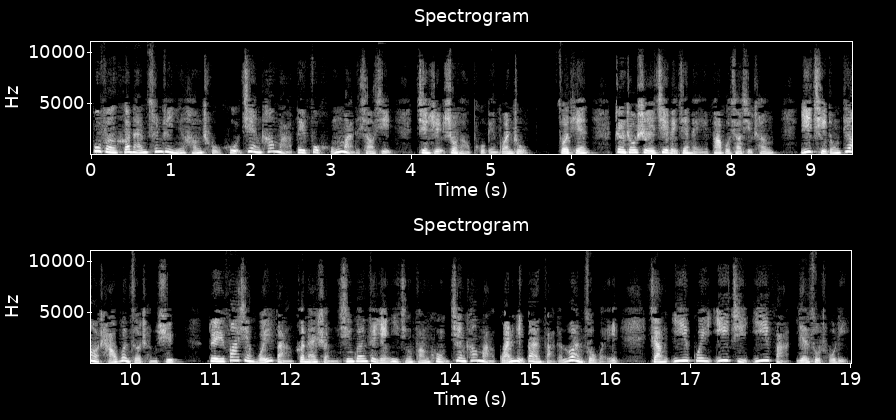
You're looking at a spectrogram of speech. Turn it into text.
部分河南村镇银行储户健康码被赋红码的消息，近日受到普遍关注。昨天，郑州市纪委监委发布消息称，已启动调查问责程序，对发现违反河南省新冠肺炎疫情防控健康码管理办法的乱作为，将依规依纪依法严肃处理。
